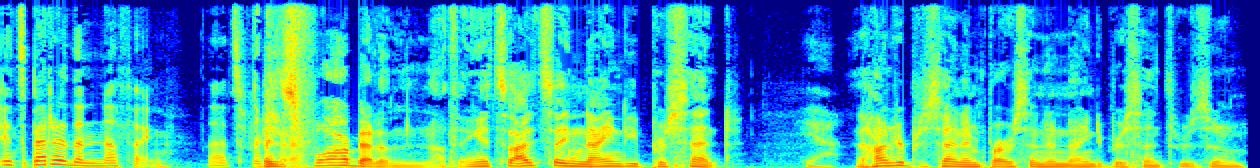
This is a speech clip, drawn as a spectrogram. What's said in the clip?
it's better than nothing that's for It's sure It's far better than nothing. It's I'd say 90%. yeah 100% in person and 90% through Zoom.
